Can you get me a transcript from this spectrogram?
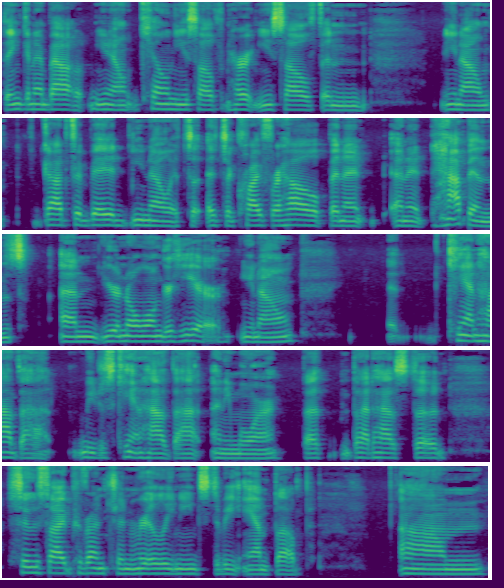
thinking about, you know, killing yourself and hurting yourself and, you know, God forbid, you know, it's a, it's a cry for help and it, and it happens and you're no longer here, you know? It can't have that. We just can't have that anymore. That that has to suicide prevention really needs to be amped up. Um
